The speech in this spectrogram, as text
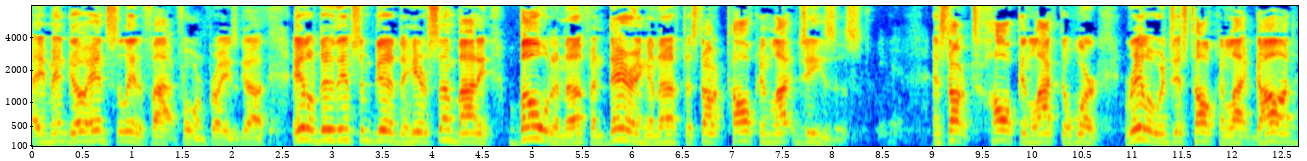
Amen. Go ahead and solidify it for them. Praise God. It'll do them some good to hear somebody bold enough and daring enough to start talking like Jesus Amen. and start talking like the Word. Really, we're just talking like God.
